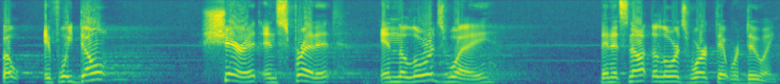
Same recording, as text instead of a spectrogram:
but if we don't share it and spread it in the lord's way then it's not the lord's work that we're doing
